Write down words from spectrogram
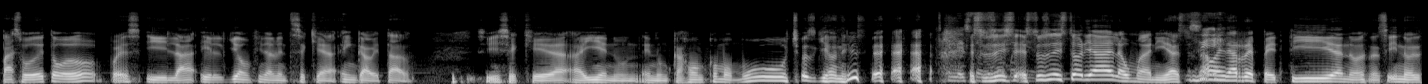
pasó de todo, pues, y la, el guion finalmente se queda engavetado. Sí, se queda ahí en un, en un cajón como muchos guiones. esto, es, esto, es, una historia de la humanidad, es una vaina repetida, no, no, sí, no,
